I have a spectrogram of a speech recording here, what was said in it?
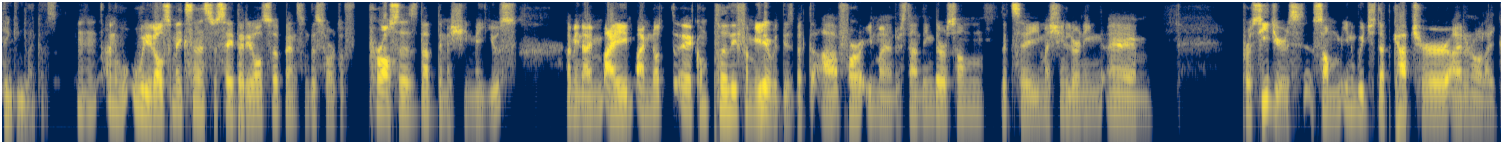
thinking like us. Mm-hmm. And would it also make sense to say that it also depends on the sort of process that the machine may use? I mean, I'm I, I'm not uh, completely familiar with this, but uh, for in my understanding, there are some, let's say, machine learning um, procedures, some in which that capture, I don't know, like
